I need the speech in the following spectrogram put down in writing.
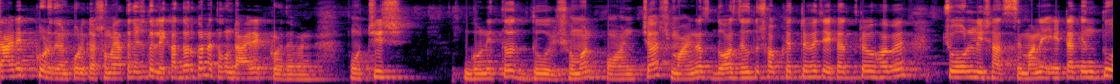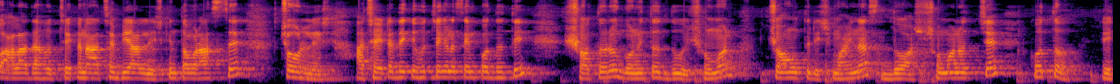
ডাইরেক্ট করে দেবেন পরীক্ষার সময়। এত কিছু তো লেখার দরকার না তখন ডাইরেক্ট করে দেবেন। পঁচিশ গণিত দুই সমান পঞ্চাশ মাইনাস দশ যেহেতু সব ক্ষেত্রে হয়েছে, এক্ষেত্রেও হবে চল্লিশ আসছে। মানে এটা কিন্তু আলাদা হচ্ছে। এখানে আছে বিয়াল্লিশ, কিন্তু আমার আসছে চল্লিশ। আচ্ছা এটা দেখি হচ্ছে কিনা সেম পদ্ধতি। সতেরো গণিত দুই সমান চৌত্রিশ মাইনাস দশ সমান হচ্ছে কত? এই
